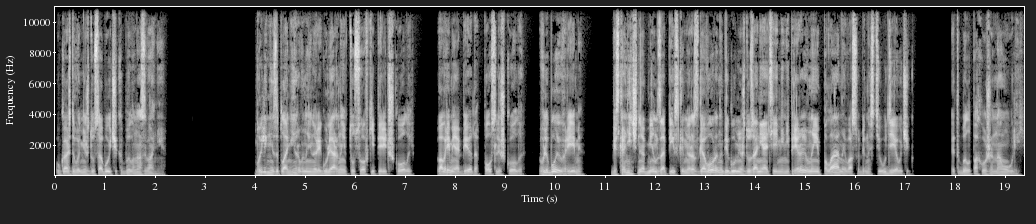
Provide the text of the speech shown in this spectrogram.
У каждого между собойчика было название. Были незапланированные, но регулярные тусовки перед школой, во время обеда, после школы, в любое время. Бесконечный обмен записками, разговоры на бегу между занятиями, непрерывные планы, в особенности у девочек. Это было похоже на улей.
